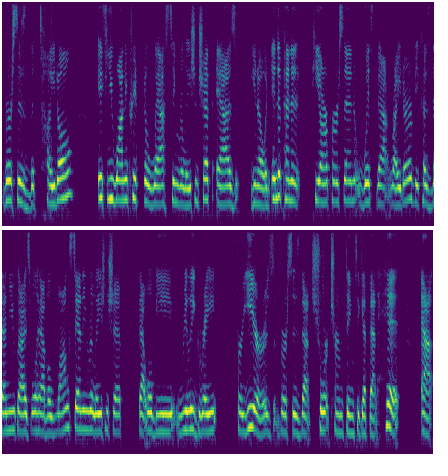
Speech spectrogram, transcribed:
versus the title. If you want to create a lasting relationship as, you know, an independent PR person with that writer because then you guys will have a long-standing relationship that will be really great for years versus that short-term thing to get that hit at,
